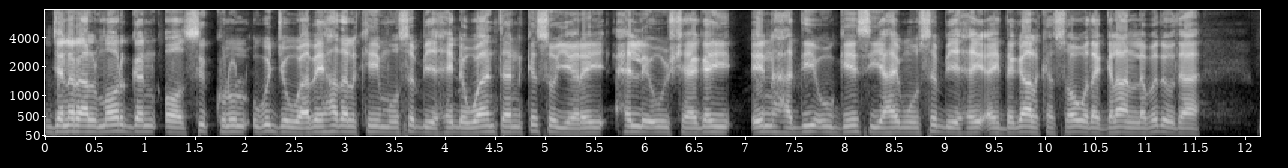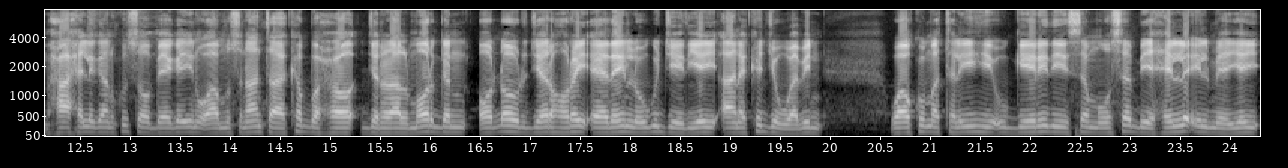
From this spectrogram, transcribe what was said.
jenaraal morgan oo si kulul ugu jawaabay hadalkii muuse biixi dhowaantan ka soo yeeray xilli uu sheegay in haddii uu geesi yahay muuse biixi ay dagaalka soo wada galaan labadooda. Maxaa xilligan ku soo beegay inuu aamusnaanta ka baxo jenaraal morgan oo dhowr jeer horay eedeyn loogu jeediyey aana ka jawaabin. Waa kuma taliyihii uu geeridiisa muuse biixi la ilmeeyey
